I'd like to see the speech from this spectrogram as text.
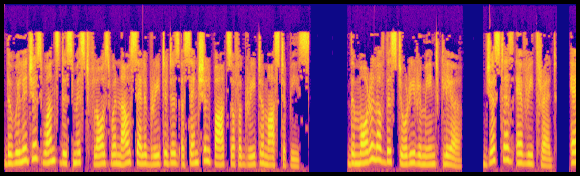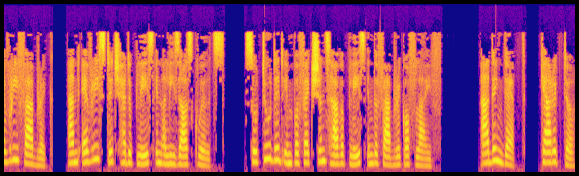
The village's once dismissed flaws were now celebrated as essential parts of a greater masterpiece. The moral of the story remained clear. Just as every thread, every fabric, and every stitch had a place in Aliza's quilts. So too did imperfections have a place in the fabric of life. Adding depth, character,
